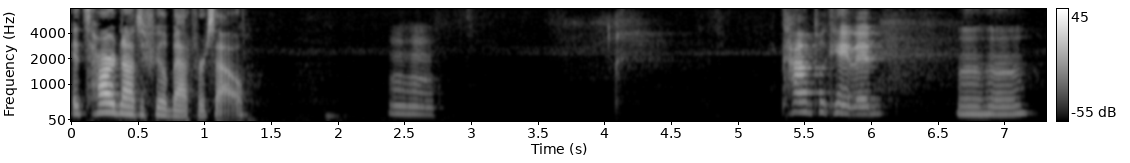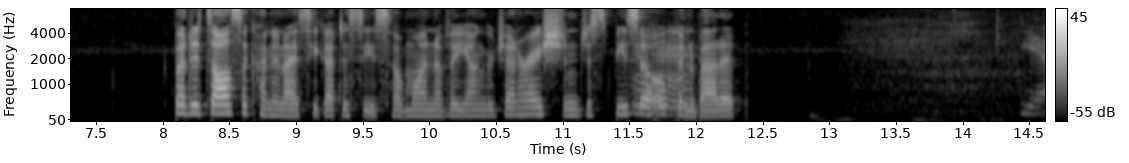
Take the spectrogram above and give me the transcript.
it's hard not to feel bad for Sal. Mm-hmm. Complicated. Mm-hmm. But it's also kind of nice he got to see someone of a younger generation just be so open about it. Yeah.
